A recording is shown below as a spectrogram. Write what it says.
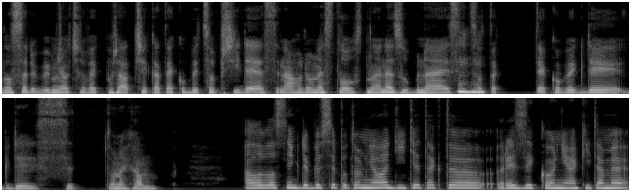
Zase, kdyby měl člověk pořád čekat, jakoby co přijde, jestli náhodou nestloustne, nezubné, jestli mm-hmm. co, tak jakoby kdy, kdy si to nechám. Ale vlastně, kdyby si potom měla dítě, tak to riziko nějaký tam je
